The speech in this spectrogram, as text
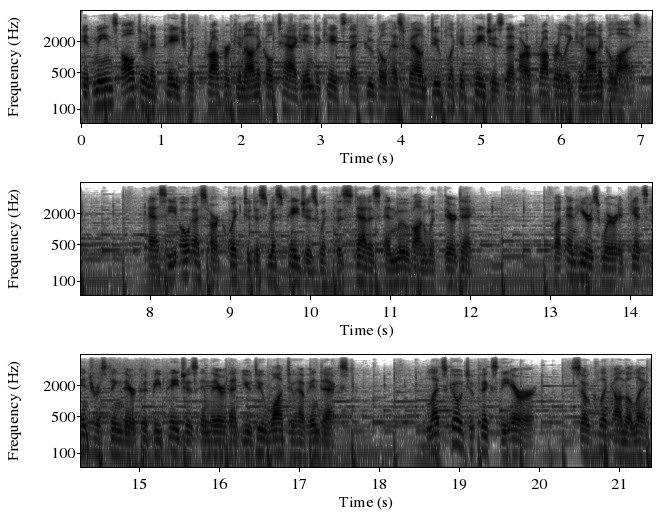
It means alternate page with proper canonical tag indicates that Google has found duplicate pages that are properly canonicalized. SEOs are quick to dismiss pages with this status and move on with their day. But and here's where it gets interesting there could be pages in there that you do want to have indexed. Let's go to fix the error, so click on the link.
